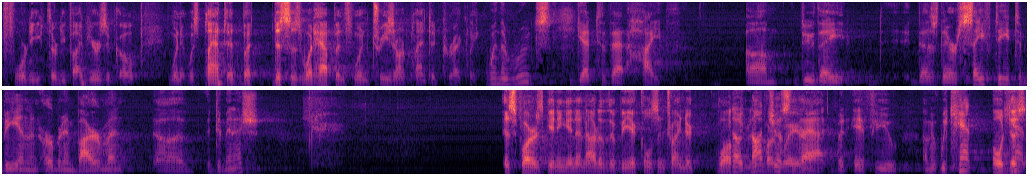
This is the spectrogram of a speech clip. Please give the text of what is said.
40, 35 years ago when it was planted. But this is what happens when trees aren't planted correctly. When the roots get to that height, um, do they, does their safety to be in an urban environment uh, diminish? As far as getting in and out of the vehicles and trying to walk No, through the not just or- that, but if you, I mean, we can't, Oh, we does- can't,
